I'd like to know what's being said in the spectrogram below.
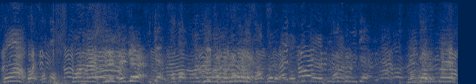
そう。それでいけいけそこいけいけタックル四つん這い四つん這いタックルいけ。四つん這い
